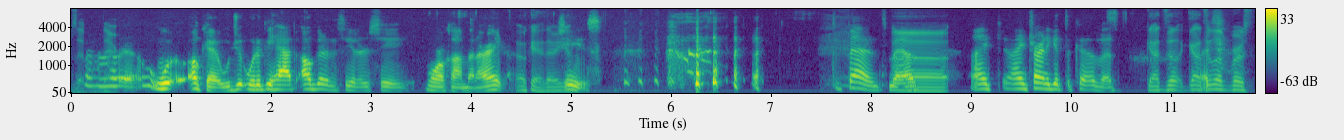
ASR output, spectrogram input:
Sitting Uh, okay, would you would it be happy? I'll go to the theater to see Mortal Kombat. All right. Okay, there you go. Jeez. Depends, man. Uh, I, I ain't trying to get the COVID. Godzilla, Godzilla versus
